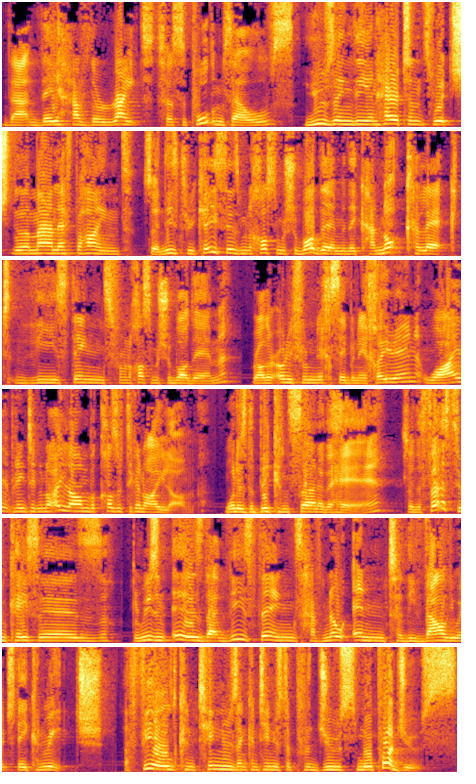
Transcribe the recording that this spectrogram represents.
that they have the right to support themselves using the inheritance which the man left behind. So in these three cases, they cannot collect these things from Nechasim Shubadim, rather only from Nichse B'nei Chayrin. Why? Because of Tikkun Oilam. What is the big concern over here? So in the first two cases, the reason is that these things have no end to the value which they can reach. A field continues and continues to produce more produce.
